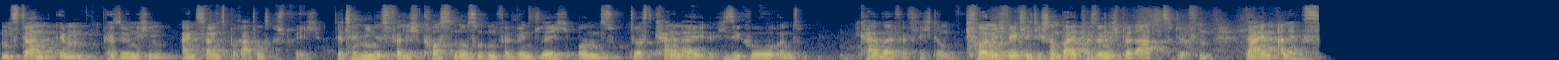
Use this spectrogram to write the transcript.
uns dann im persönlichen 1 zu 1 Beratungsgespräch. Der Termin ist völlig kostenlos und unverbindlich und du hast keinerlei Risiko und keinerlei Verpflichtung. Ich freue mich wirklich, dich schon bald persönlich beraten zu dürfen. Dein Alex.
